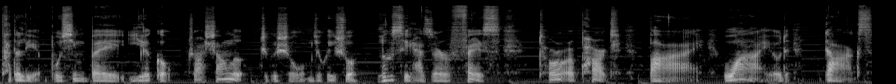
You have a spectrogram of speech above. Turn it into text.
她的脸不幸被野狗抓伤了。这个时候我们就可以说，Lucy has her face torn apart by wild dogs.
